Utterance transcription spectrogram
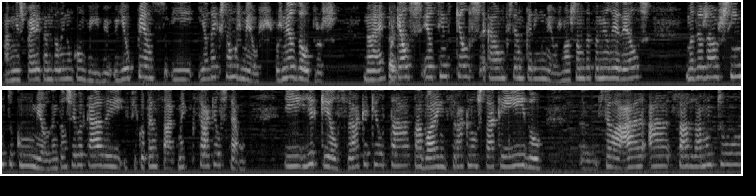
à minha espera e estamos ali num convívio. E eu penso, e, e onde é que estão os meus? Os meus outros? Não é? Porque eles, eu sinto que eles acabam por ser um bocadinho meus. Nós somos a família deles, mas eu já os sinto como meus. Então chego a casa e fico a pensar, como é que será que eles estão? E, e aquele, será que aquele está tá bem? Será que não está caído? Uh, Sei lá, há, há- sabes, há muito,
